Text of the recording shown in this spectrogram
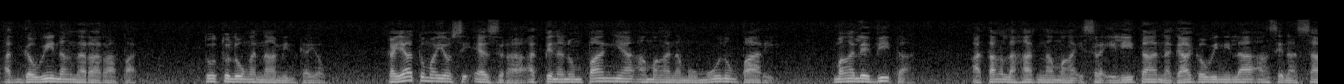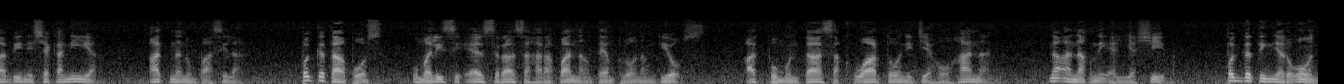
at gawin ang nararapat. Tutulungan namin kayo. Kaya tumayo si Ezra at pinanumpan niya ang mga namumunong pari, mga Levita at ang lahat ng mga Israelita na gagawin nila ang sinasabi ni Shekaniah at nanumpa sila. Pagkatapos, umalis si Ezra sa harapan ng templo ng Diyos at pumunta sa kwarto ni Jehohanan na anak ni Eliashib. Pagdating niya roon,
